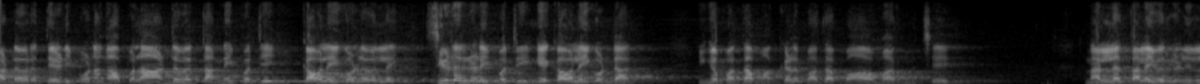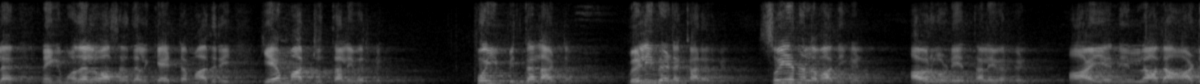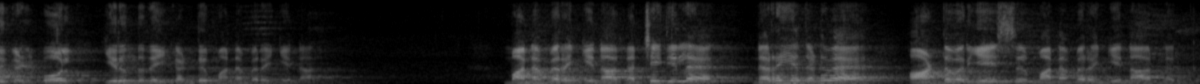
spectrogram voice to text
ஆண்டவரை தேடி போனாங்க. அப்போல்லாம் ஆண்டவர் தன்னை பற்றி கவலை கொள்ளவில்லை. சீடர்களை பற்றி இங்கே கவலை கொண்டார். இங்கே பார்த்தா மக்களை பார்த்தா பாவமாக இருந்துச்சு. நல்ல தலைவர்கள் இல்லை. இன்னைக்கு முதல் வாசகத்தில் கேட்ட மாதிரி ஏமாற்று தலைவர்கள் பொய் பித்தலாட்டம் வெளிவேடக்காரர்கள் சுயநலவாதிகள் அவர்களுடைய தலைவர்கள். ஆயனில்லாத ஆடுகள் போல் இருந்ததை கண்டு மனம் இறங்கினார் மனம் இறங்கினார் நற்செய்தியில் நிறைய தடவை ஆண்டவர் இயேசு மனம் இறங்கினார்னு இருக்கு.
